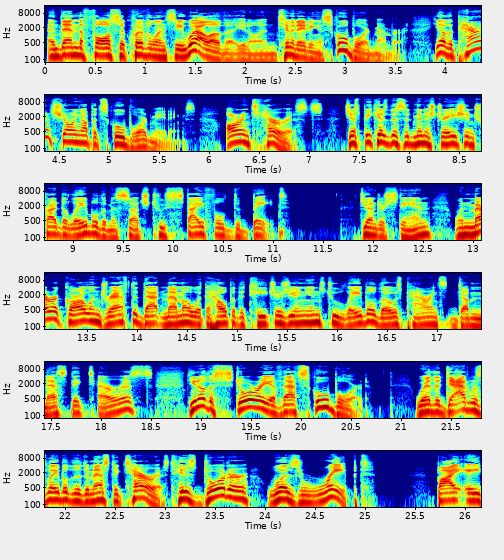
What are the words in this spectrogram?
And then the false equivalency, well, of a, you know, intimidating a school board member. Yeah, the parents showing up at school board meetings aren't terrorists just because this administration tried to label them as such to stifle debate. Do you understand? When Merrick Garland drafted that memo with the help of the teachers' unions to label those parents domestic terrorists, do you know the story of that school board where the dad was labeled a domestic terrorist? His daughter was raped by a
